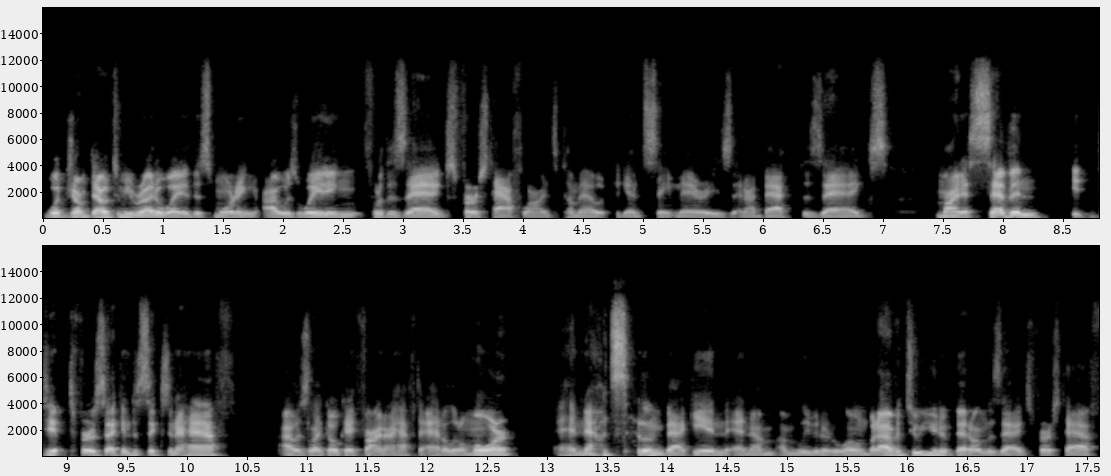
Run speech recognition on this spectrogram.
what jumped out to me right away this morning, I was waiting for the Zags first half line to come out against St. Mary's, and I backed the Zags minus seven. It dipped for a second to six and a half. I was like, okay, fine, I have to add a little more. And now it's settling back in, and I'm, I'm leaving it alone. But I have a two unit bet on the Zags first half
